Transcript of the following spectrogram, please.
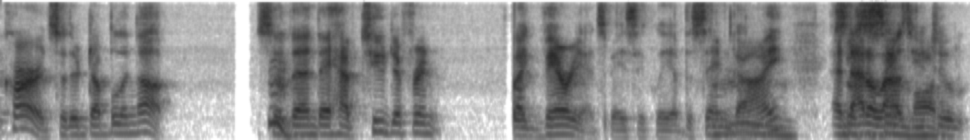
card. So they're doubling up. So Hmm. then they have two different like variants basically of the same guy, Mm. and So that it's the same allows you model. to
